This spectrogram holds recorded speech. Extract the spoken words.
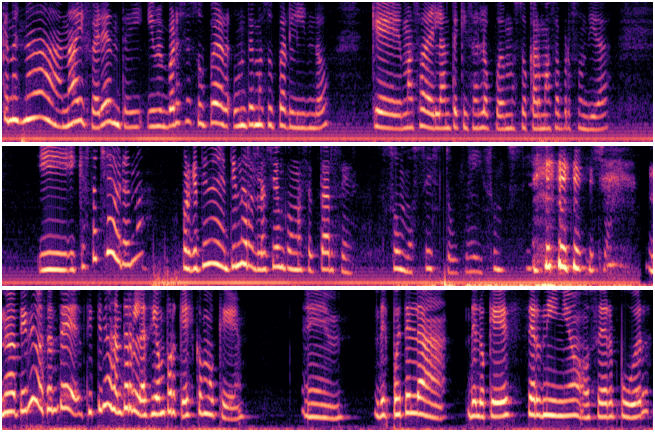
que no es nada, nada diferente. Y, y me parece súper, un tema súper lindo que más adelante quizás lo podemos tocar más a profundidad. Y, y que está chévere, ¿no? Porque tiene, tiene relación con aceptarse. Somos esto, güey, somos esto. No, tiene bastante, sí tiene bastante relación porque es como que eh, después de la de lo que es ser niño o ser puber,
